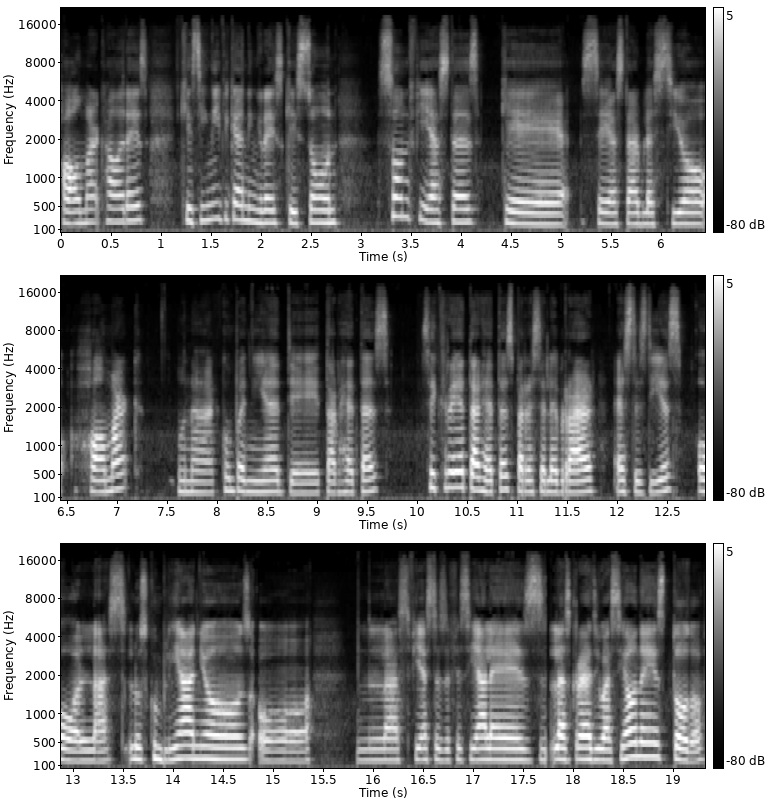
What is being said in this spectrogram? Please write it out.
Hallmark holidays, que significa en inglés que son, son fiestas que se estableció Hallmark, una compañía de tarjetas se crea tarjetas para celebrar estos días o las, los cumpleaños o las fiestas oficiales, las graduaciones, todo.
